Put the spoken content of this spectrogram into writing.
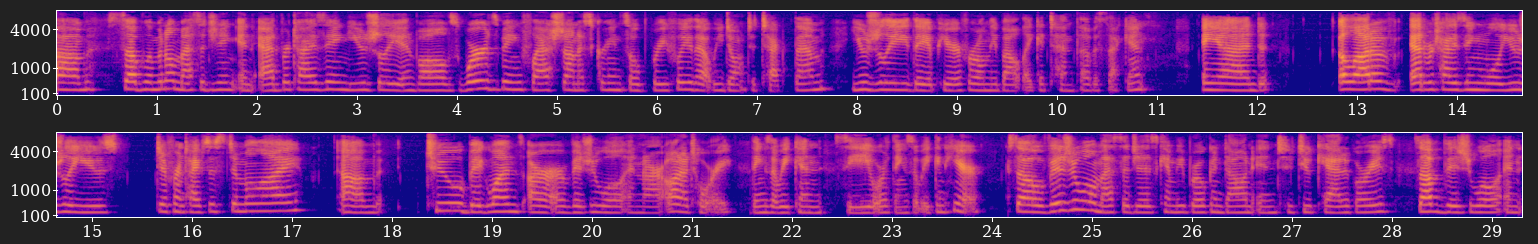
Um, subliminal messaging in advertising usually involves words being flashed on a screen so briefly that we don't detect them. Usually they appear for only about like a tenth of a second. And a lot of advertising will usually use different types of stimuli. Um, two big ones are our visual and our auditory, things that we can see or things that we can hear. So, visual messages can be broken down into two categories subvisual and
